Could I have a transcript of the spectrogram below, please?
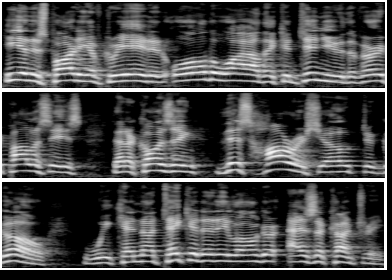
he and his party have created. All the while, they continue the very policies that are causing this horror show to go. We cannot take it any longer as a country.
